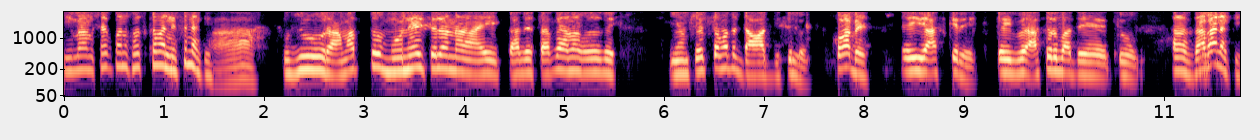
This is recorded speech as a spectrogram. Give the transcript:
ইমাম সাহেব কোন খোঁজ খবর নিছে নাকি? হুজুর আমার তো মনেই ছিল না এই কাজের চাপে আমার ইমাম সাহেব তো আমাদের দাওয়াত দিছিল। কবে? এই আজকের এই আসর বাদে তো যাবা নাকি?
